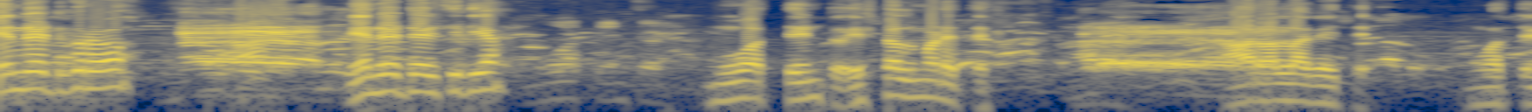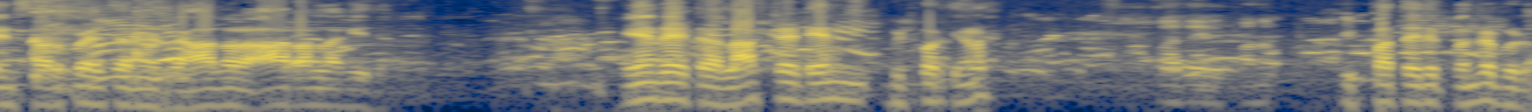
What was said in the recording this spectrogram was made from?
ಏನ್ ರೇಟ್ ಗುರು? ಏನ್ ರೇಟ್ ಹೇಳ್ತಿದ್ಯಾ? ಮೂವತ್ತೆಂಟು. ಎಷ್ಟಲ್ಲಿ ಮಾಡೈತೆ? ಆರಲ್ಲಾಗೈತೆ ಮೂವತ್ತೆಂಟು ಸಾವಿರ ರೂಪಾಯಿ ಹೇಳ್ತಾರೆ ನೋಡ್ರಿ. ಆರ ಆರಲ್ಲಾಗೈತೆ ಏನ್ ರೇಟ್ ಲಾಸ್ಟ್ ರೇಟ್ ಏನ್ ಬಿಟ್ಕೊಡ್ತೀವಿ ಅಣ್ಣ ಇಪ್ಪತ್ತೈದಕ್ಕೆ ಬಂದ್ರೆ ಬಿಡ್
